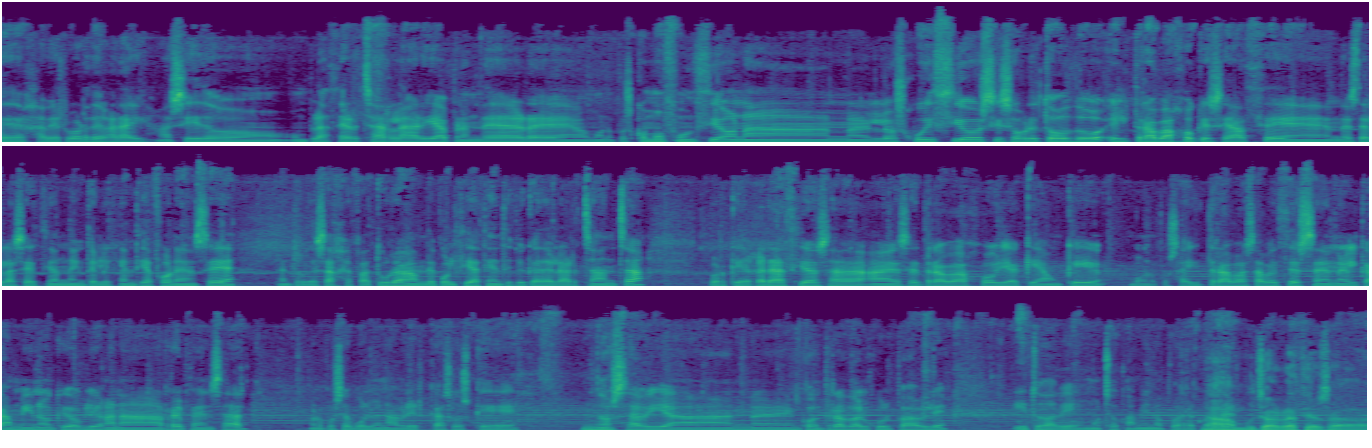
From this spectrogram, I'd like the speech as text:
eh, Javier Bordegaray, ha sido un placer charlar y aprender eh, bueno, pues cómo funcionan los juicios y sobre todo el trabajo que se hace desde la sección de inteligencia forense dentro de esa jefatura de Policía Científica de la Archancha, porque gracias a, ese trabajo, ya que aunque bueno, pues hay trabas a veces en el camino que obligan a repensar, bueno, pues se vuelven a abrir casos que no se habían eh, encontrado al culpable y todavía hay mucho camino por recorrer. muchas gracias a,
